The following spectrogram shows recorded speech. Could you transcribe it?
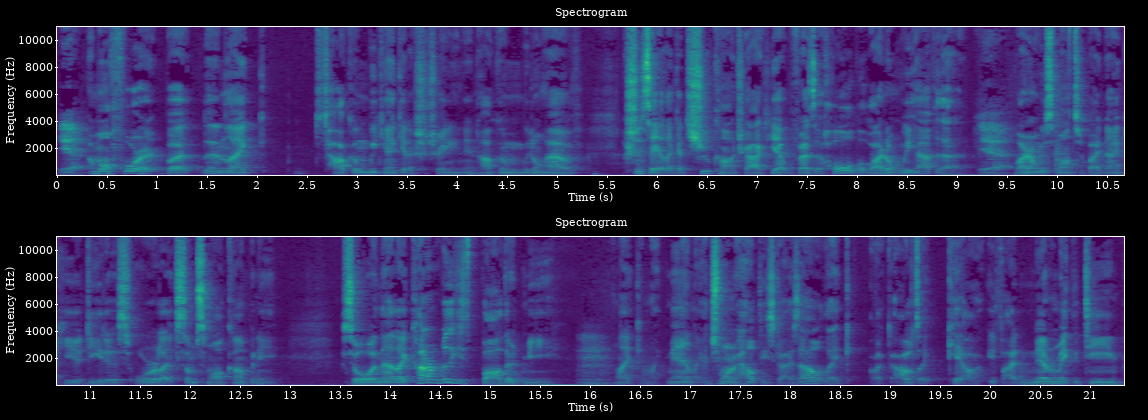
Yeah. I'm all for it. But then, like, how come we can't get extra training? And how come we don't have, I shouldn't say like a shoe contract yet as a whole, but why don't we have that? Yeah. Why aren't we sponsored by Nike, Adidas, or like some small company? So, and that like kind of really just bothered me. Mm. Like, I'm like, man, like I just want to help these guys out. Like, like I was like, okay, I'll, if I never make the team,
